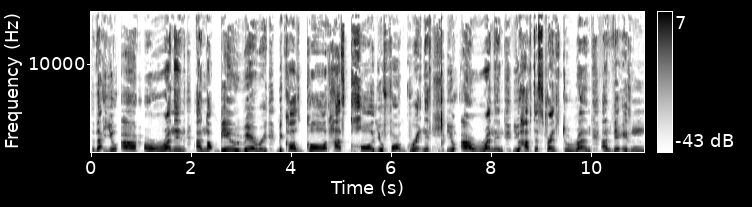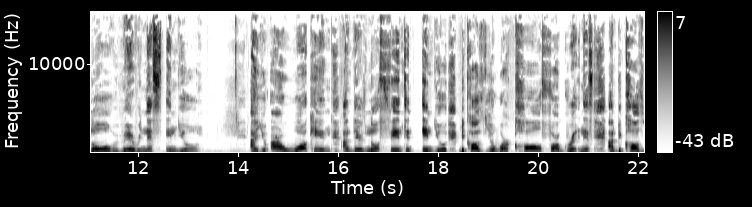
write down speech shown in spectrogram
that you are running and not being weary because God has called you for greatness. You are running, you have the strength to run, and there is no weariness in you and you are walking and there's no fainting in you because you were called for greatness. And because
